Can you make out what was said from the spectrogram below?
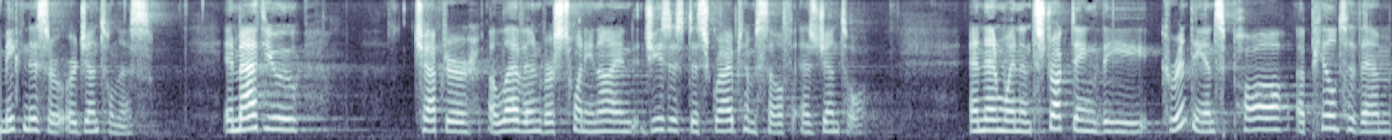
meekness or, or gentleness. In Matthew chapter 11, verse 29, Jesus described himself as gentle. And then, when instructing the Corinthians, Paul appealed to them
